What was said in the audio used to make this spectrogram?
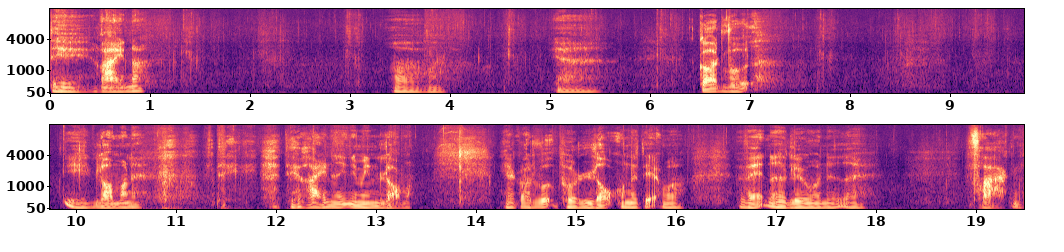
Det regner. Og jeg er godt våd i lommerne. Det, det regnede ind i mine lommer. Jeg er godt våd på lårene der, hvor vandet løber ned af frakken.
